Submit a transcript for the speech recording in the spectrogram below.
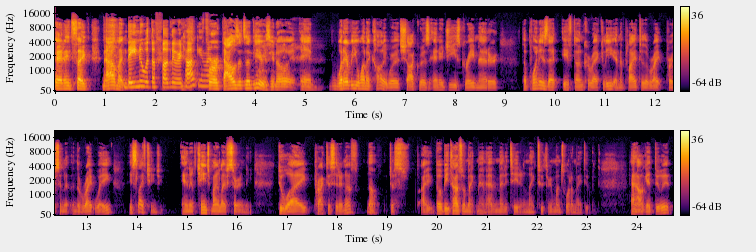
And it's like now I'm like They knew what the fuck they were talking about. for thousands of years, you know, and, and whatever you want to call it, whether it's chakras, energies, gray matter. The point is that if done correctly and applied to the right person in the right way, it's life changing. And it changed my life certainly. Do I practice it enough? No. Just I there'll be times where I'm like, man, I haven't meditated in like two, three months. What am I doing? And I'll get to it.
